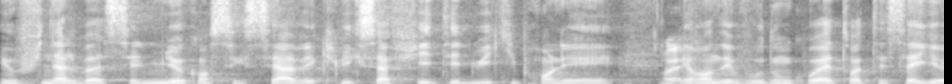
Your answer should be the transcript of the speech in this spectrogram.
Et au final, bah, c'est le mieux quand c'est c'est avec lui que ça fit et lui qui prend les, Ouais. les rendez-vous. Donc, ouais, toi, t'essayes.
